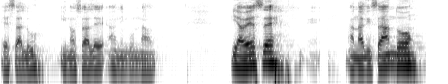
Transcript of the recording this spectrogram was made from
esa luz y no sale a ningún lado. Y a veces, eh, analizando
